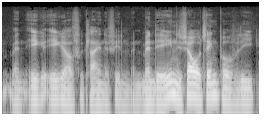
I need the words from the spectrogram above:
men ikke, ikke at forklejne filmen. Men det er egentlig sjovt at tænke på, fordi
